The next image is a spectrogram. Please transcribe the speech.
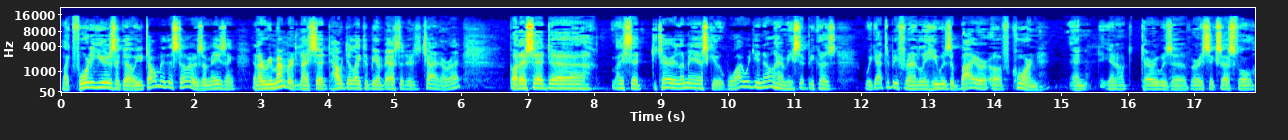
like 40 years ago. He told me the story. It was amazing. And I remembered, and I said, How would you like to be ambassador to China, right? But I said, uh, I said, Terry, let me ask you, why would you know him? He said, Because we got to be friendly. He was a buyer of corn, and you know Terry was a very successful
